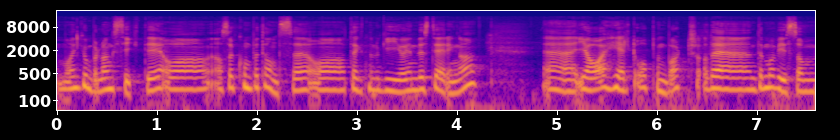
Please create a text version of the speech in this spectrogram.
må jobbe langsiktig. Og, altså kompetanse og teknologi og investeringer. Eh, ja, helt åpenbart. Og det, det, må vi som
